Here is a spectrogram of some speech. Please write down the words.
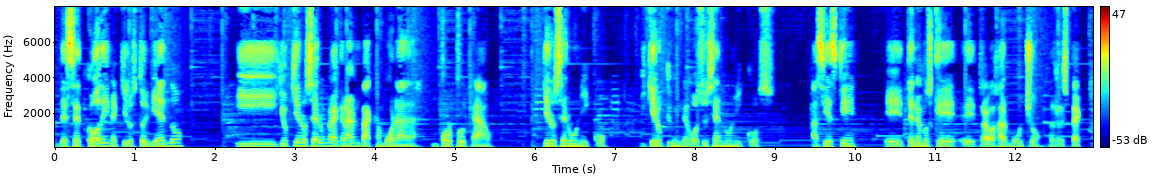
de Seth Godin, aquí lo estoy viendo. Y yo quiero ser una gran vaca morada, un purple cow. Quiero ser único y quiero que mis negocios sean únicos. Así es que eh, tenemos que eh, trabajar mucho al respecto.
